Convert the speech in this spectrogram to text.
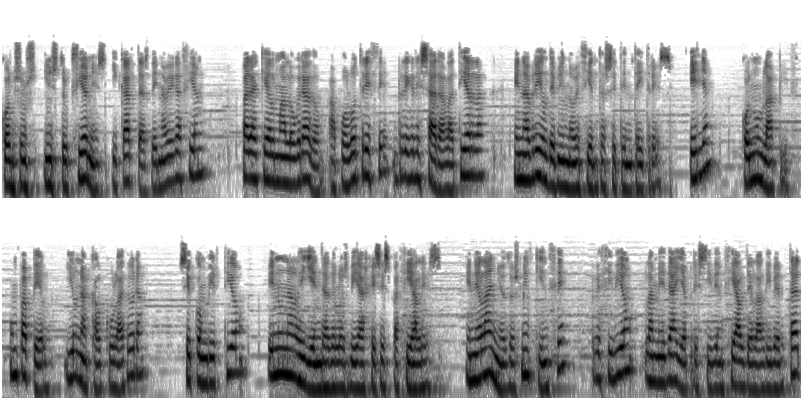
con sus instrucciones y cartas de navegación para que el malogrado Apolo 13 regresara a la Tierra en abril de 1973. Ella, con un lápiz, un papel y una calculadora, se convirtió en una leyenda de los viajes espaciales. En el año 2015 recibió la Medalla Presidencial de la Libertad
